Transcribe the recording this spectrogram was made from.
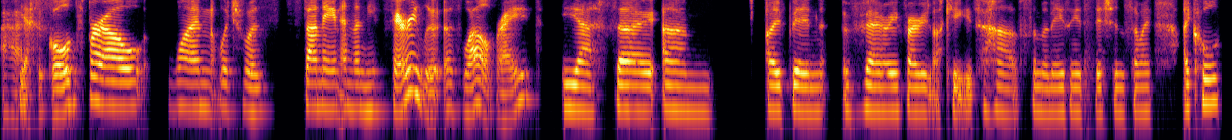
uh, yes. the Goldsboro one, which was stunning, and then the FairyLoot as well, right? Yes. So, um, I've been very, very lucky to have some amazing editions. So I, I call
